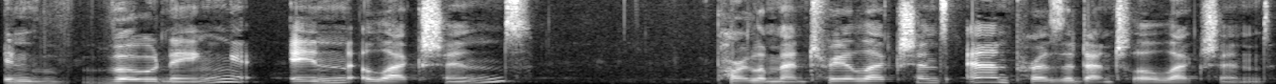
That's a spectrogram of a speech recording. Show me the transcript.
in voting in elections parliamentary elections and presidential elections.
